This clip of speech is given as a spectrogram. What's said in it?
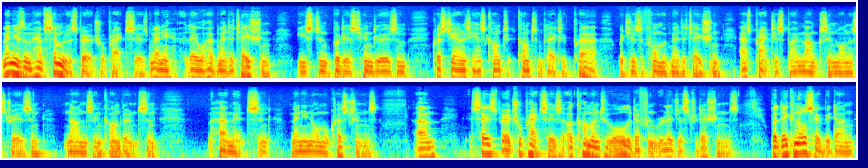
many of them have similar spiritual practices. Many they will have meditation. Eastern, Buddhist, Hinduism, Christianity has cont- contemplative prayer, which is a form of meditation, as practiced by monks in monasteries and nuns in convents and hermits and many normal Christians. Um, so spiritual practices are common to all the different religious traditions, But they can also be done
